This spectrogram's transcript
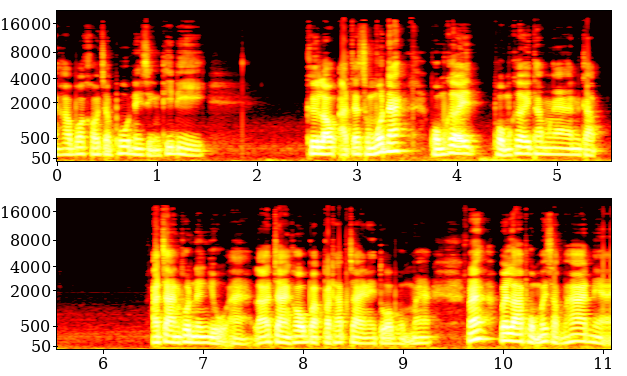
นะครับ ว่าเขาจะพูดในสิ่งที่ดี คือเราอาจจะสมมุตินะ ผมเคยผมเคยทำงานกับอาจารย์คนหนึ่งอยู่อะแล้วอาจารย์เขาแบบประทับใจในตัวผมมากนะเวลาผมไปสัมภาษณ์เนี่ย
